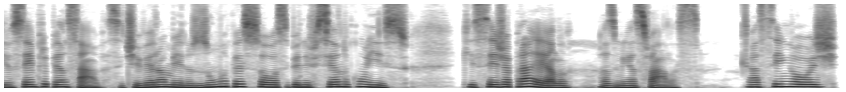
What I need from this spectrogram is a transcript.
e eu sempre pensava: se tiver ao menos uma pessoa se beneficiando com isso, que seja para ela as minhas falas. Assim hoje,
